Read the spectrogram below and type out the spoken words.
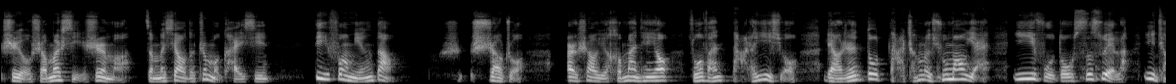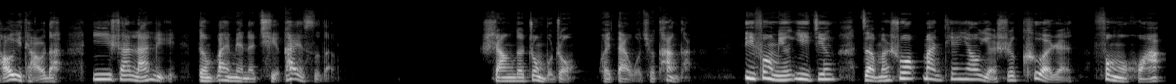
是有什么喜事吗？怎么笑得这么开心？帝凤鸣道：“少少主。”二少爷和漫天妖昨晚打了一宿，两人都打成了熊猫眼，衣服都撕碎了，一条一条的，衣衫褴褛，跟外面的乞丐似的。伤的重不重？快带我去看看。帝凤鸣一惊，怎么说漫天妖也是客人，凤华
